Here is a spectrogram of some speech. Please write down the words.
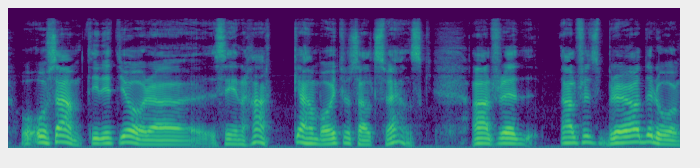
Och, och samtidigt göra sig en hacka, han var ju trots allt svensk. Alfred, Alfreds bröder då,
